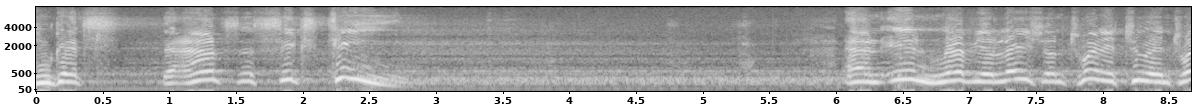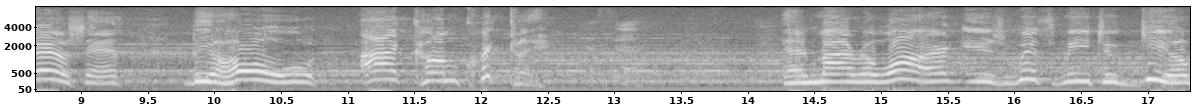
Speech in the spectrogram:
You get the answer 16. And in Revelation 22 and 12 says, Behold, I come quickly, Yes, sir. and my reward is with me to give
